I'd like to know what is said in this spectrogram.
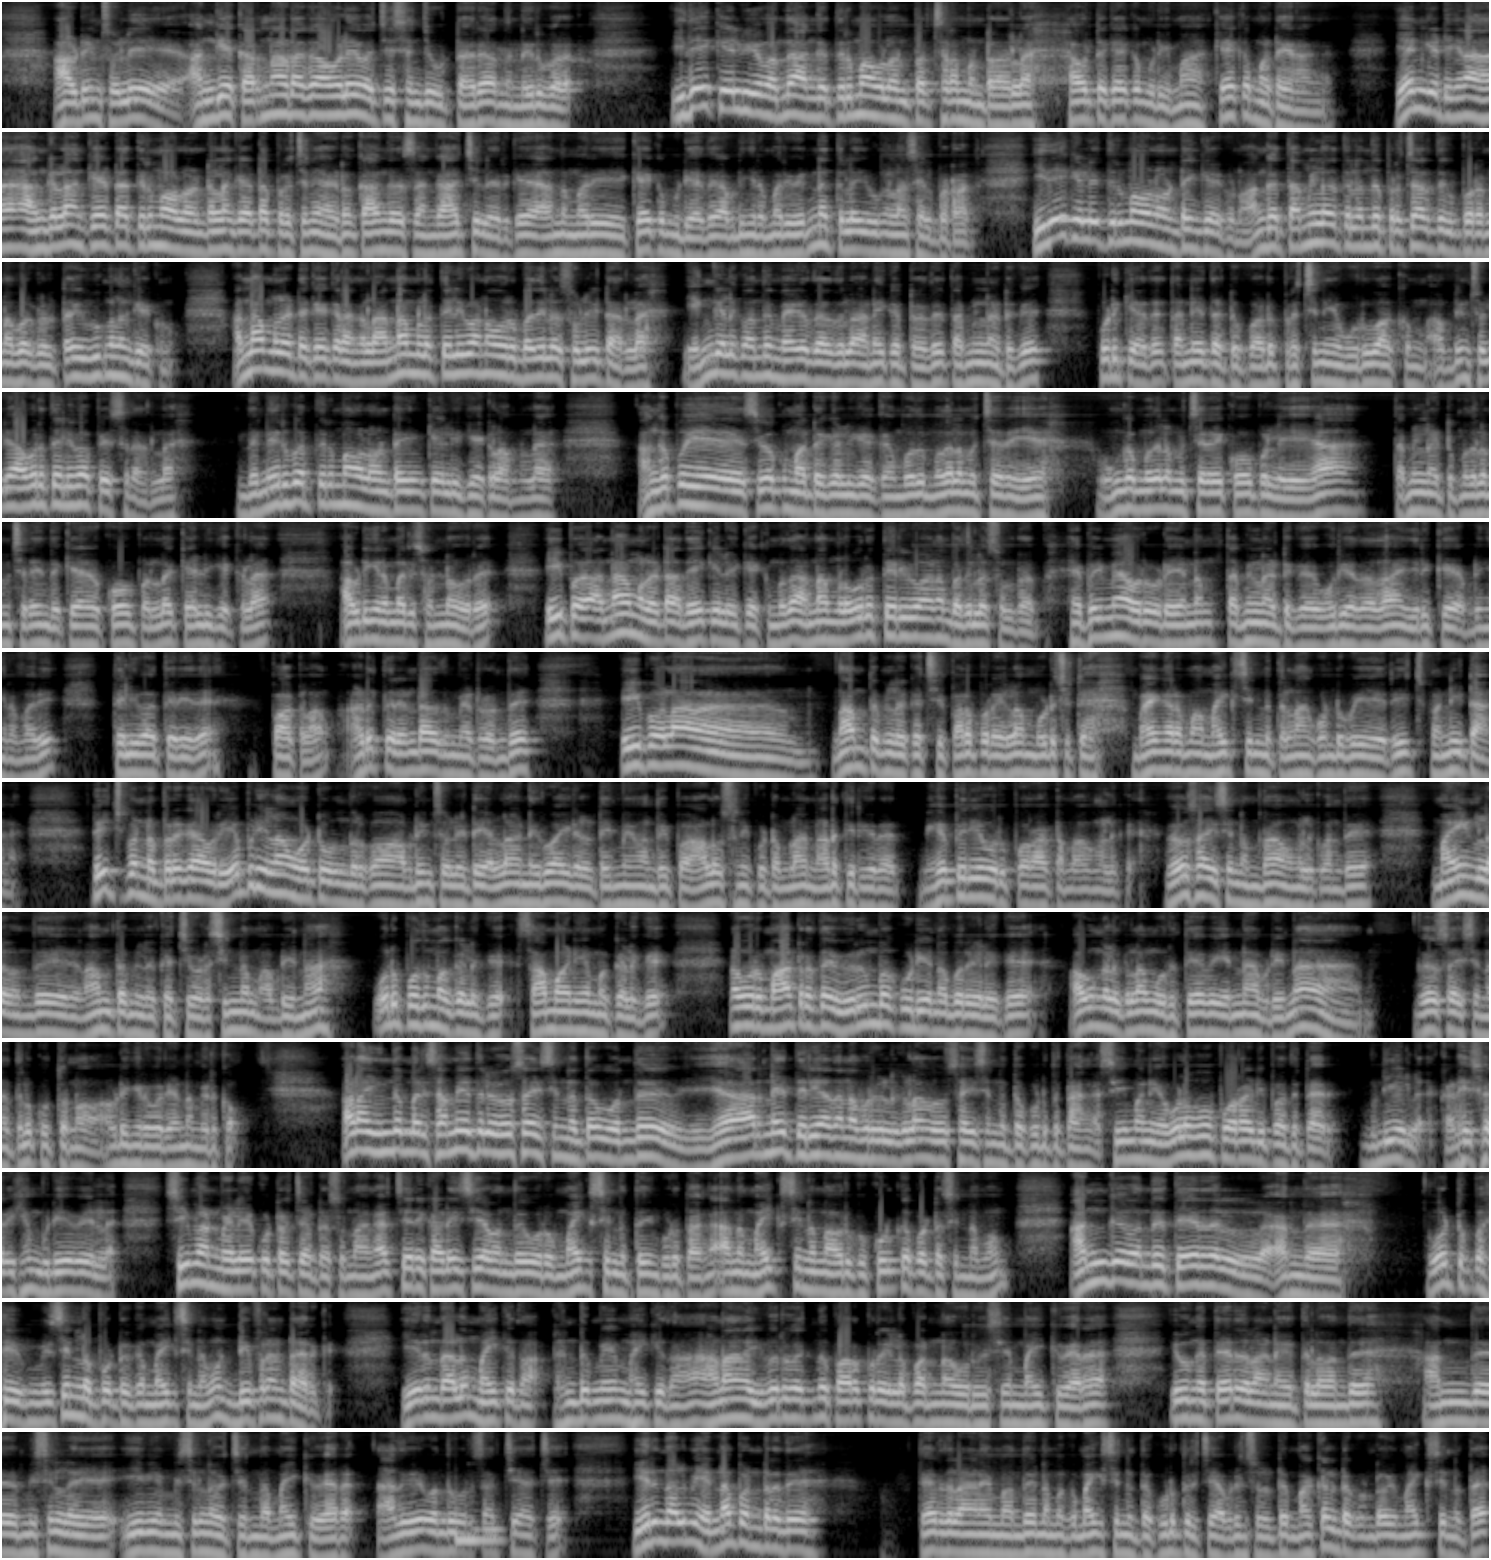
அப்படின்னு சொல்லி அங்கே கர்நாடகாவிலே வச்சு செஞ்சு விட்டார் அந்த நிருபரை. இதே கேள்வியை வந்து அங்கே திருமாவளவன் பிரச்சாரம் பண்ணுறாருல அவர்கிட்ட கேட்க முடியுமா? கேட்க மாட்டேங்கிறாங்க. ஏன்னு கேட்டிங்கன்னா அங்கெல்லாம் கேட்டால் திருமாவளவன்ட்டெல்லாம் கேட்டால் பிரச்சனை ஆகிடும் காங்கிரஸ் அங்கே ஆட்சியில் இருக்குது அந்த மாதிரி கேட்க முடியாது அப்படிங்கிற மாதிரி எண்ணத்தில் இவங்கெல்லாம் செயல்படுறாங்க. இதே கேள்வி திருமாவளவன்ட்டையும் கேட்கணும். அங்கே தமிழகத்துலேருந்து பிரச்சாரத்துக்கு போகிற நபர்கள்ட்ட இவங்களும் கேட்கணும். அண்ணாமலைகிட்ட கேட்குறாங்கல்ல அண்ணாமலை தெளிவான ஒரு பதிலை சொல்லிட்டார்ல எங்களுக்கு வந்து மேகதாதுல அணை கட்டுறது தமிழ்நாட்டுக்கு பிடிக்காது தண்ணீர் தட்டுப்பாடு பிரச்சனையை உருவாக்கும் அப்படின்னு சொல்லி அவர் தெளிவாக பேசுகிறார்ல இந்த நிருபர் திருமாவளவன்ட்டையும் கேள்வி கேட்கலாம்ல. அங்கே போய் சிவகுமார்கிட்ட கேள்வி கேட்கும்போது முதலமைச்சரையே உங்கள் முதலமைச்சரே கோவப்படலையா? தமிழ்நாட்டு முதலமைச்சரே இந்த கே கோவப்படல கேள்வி கேட்கல அப்படிங்கிற மாதிரி சொன்னவர். இப்போ அண்ணாமலைட்ட அதே கேள்வி கேட்கும்போது அண்ணாமலை ஒரு தெளிவான பதிலை சொல்கிறார் எப்பயுமே அவருடைய எண்ணம் தமிழ்நாட்டுக்கு உரியதாக தான் இருக்குது அப்படிங்கிற மாதிரி தெளிவாக தெரியுது. பார்க்கலாம். அடுத்து ரெண்டாவது மேட்ரு வந்து இப்போலாம் நாம் தமிழர் கட்சி பரப்புரையெல்லாம் முடிச்சுட்டு பயங்கரமாக மைக் சின்னத்தெல்லாம் கொண்டு போய் ரீச் பண்ணிட்டாங்க. ரீச் பண்ண பிறகு அவர் எப்படிலாம் ஓட்டு விழுந்திருக்கோம் அப்படின்னு சொல்லிட்டு எல்லா நிர்வாகிகள்கிட்டையுமே வந்து இப்போ ஆலோசனை கூட்டம்லாம் நடத்தியிருக்கிறார். மிகப்பெரிய ஒரு போராட்டம் அவங்களுக்கு. விவசாய சின்னம் தான் அவங்களுக்கு வந்து மைண்டில் வந்து நாம் தமிழர் கட்சியோட சின்னம் அப்படின்னா ஒரு பொதுமக்களுக்கு சாமானிய மக்களுக்கு ஒரு மாற்றத்தை விரும்பக்கூடிய நபர்களுக்கு அவங்களுக்கெல்லாம் ஒரு தேவை என்ன அப்படின்னா விவசாய சின்னத்தில் குத்தணும் அப்படிங்கிற ஒரு எண்ணம் இருக்கும். ஆனால் இந்த மாதிரி சமயத்தில் விவசாய சின்னத்தை வந்து யாருனே தெரியாத நபர்களுக்கெல்லாம் விவசாய சின்னத்தை கொடுத்துட்டாங்க. சீமான் எவ்வளவோ போராடி பார்த்துட்டாரு. முடியலை. கடைசி வரைக்கும் முடியவே இல்லை. சீமான் மேலேயே குற்றச்சாட்டை சொன்னாங்க. சரி கடைசியாக வந்து ஒரு மைக் சின்னத்தையும் கொடுத்தாங்க. அந்த மைக் சின்னம் அவருக்கு கொடுக்கப்பட்ட சின்னமும் அங்கே வந்து தேர்தல் அந்த ஓட்டுப்பதிவு மிஷினில் போட்டிருக்க மைக் சின்னமும் டிஃப்ரெண்ட்டாக இருக்குது இருந்தாலும் மைக்கு தான். ரெண்டுமே மைக்கு தான். ஆனால் இவர் வந்து பரப்புரையில் பண்ண ஒரு விஷயம் மைக்கு வேறு. இவங்க தேர்தல் ஆணையத்தில் வந்து அந்த மிஷினில் இவிஎம் மிஷினில் வச்சுருந்த மைக்கு வேறு. அதுவே வந்து ஒரு சர்ச்சையாச்சு. இருந்தாலும் என்ன பண்ணுறது தேர்தல் ஆணையம் வந்து நமக்கு மைக் சின்னத்தை கொடுத்துருச்சு அப்படின்னு சொல்லிட்டு மக்கள்கிட்ட கொண்டு போய் மைக் சின்னத்தை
